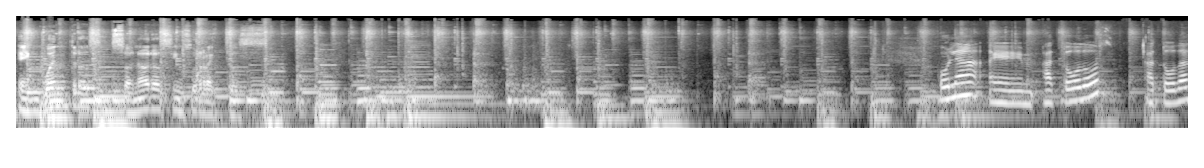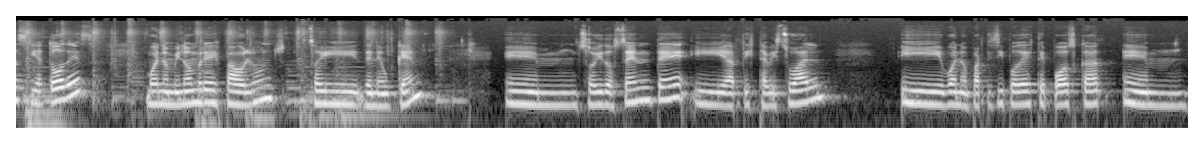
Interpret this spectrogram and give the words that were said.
Encuentros sonoros insurrectos. Hola em, a todos, a todas y a todes. Bueno, mi nombre es Pao Lunch, soy de Neuquén. Em, soy docente y artista visual. Y bueno, participo de este podcast em,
